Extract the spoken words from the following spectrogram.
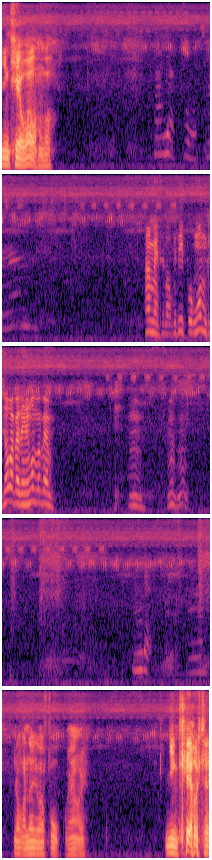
ยิงเขียวว่าวของบ่ทางแม่สิบอกวิธีปลูกงมขี้เท่าไปแบบนี้งมไปแบบอืมอืมอืมน้องอันเนยก็มาปลูกไว้หน่อยยิงแขีวใส่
